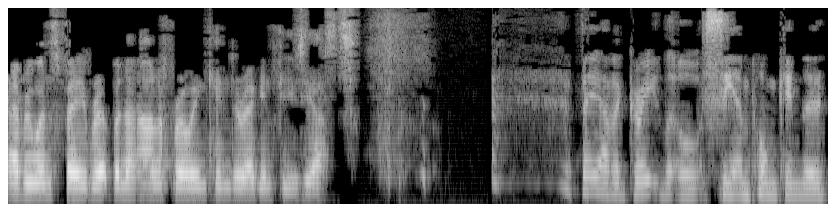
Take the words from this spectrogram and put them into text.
Everyone's favourite banana throwing Kinder Egg enthusiasts. They have a great little CM Punk in the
